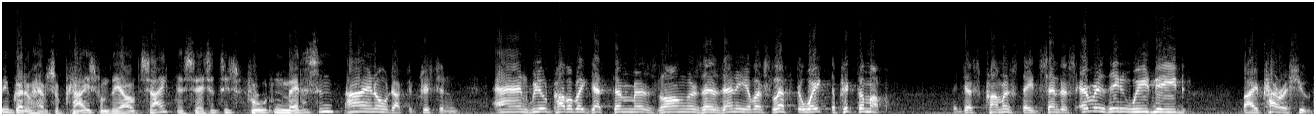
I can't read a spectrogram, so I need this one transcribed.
We've got to have supplies from the outside, necessities, food and medicine. I know, Dr. Christian, and we'll probably get them as long as there's any of us left awake to pick them up. They just promised they'd send us everything we need by parachute.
